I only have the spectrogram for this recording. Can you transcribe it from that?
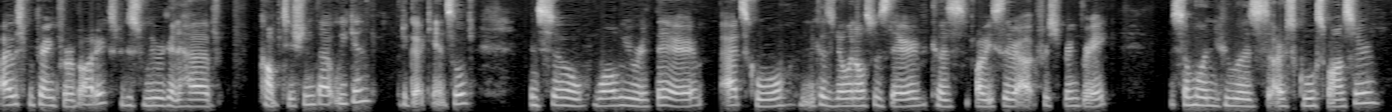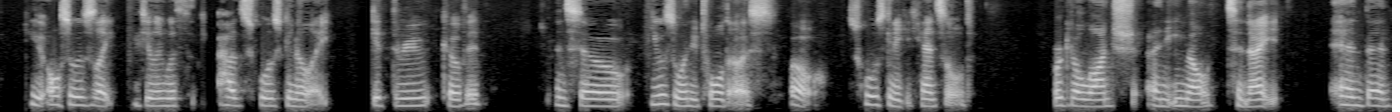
I was preparing for robotics because we were going to have competition that weekend, but it got canceled. And so while we were there at school, because no one else was there, because obviously we're out for spring break, someone who was our school sponsor, he also was like dealing with how the school is gonna like get through COVID. And so he was the one who told us, oh, school's gonna get canceled. We're gonna launch an email tonight. And then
